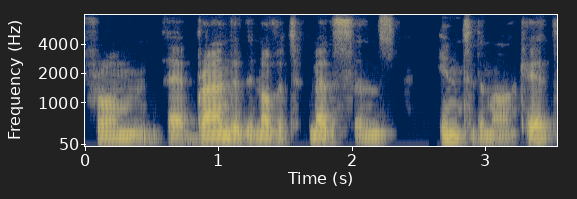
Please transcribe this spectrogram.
from uh, branded innovative medicines into the market.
